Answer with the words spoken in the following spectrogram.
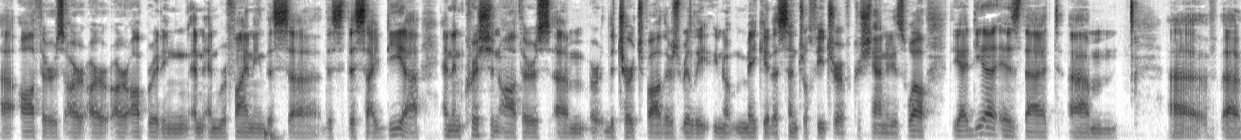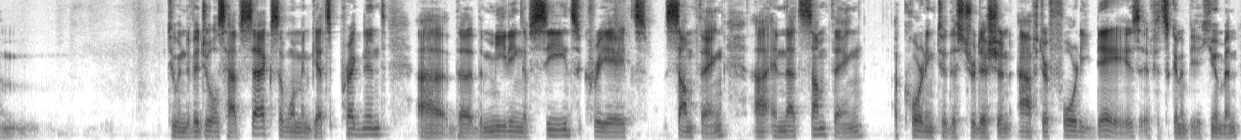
uh, authors are, are, are operating and, and, refining this uh, this this idea, and then Christian authors um, or the Church Fathers really you know make it a central feature of Christianity as well. The idea is that. Um, uh, um, two individuals have sex, a woman gets pregnant, uh, the the meeting of seeds creates something, uh, and that's something. According to this tradition, after 40 days, if it's going to be a human,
